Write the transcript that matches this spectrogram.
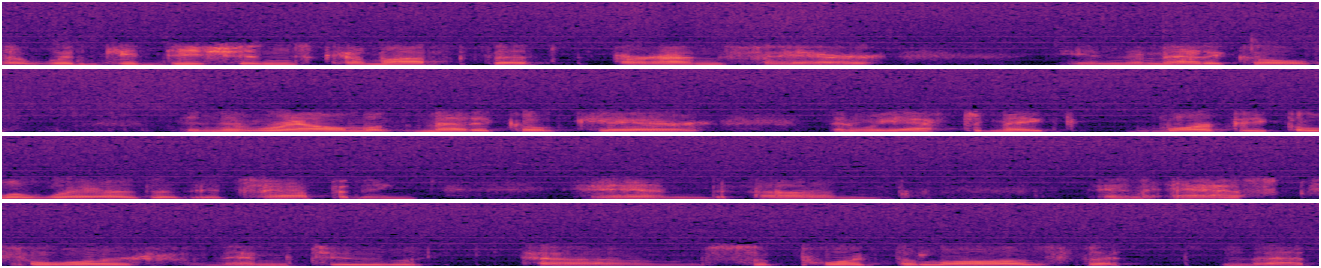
uh, when conditions come up that are unfair in the medical in the realm of medical care, then we have to make more people aware that it's happening, and um, and ask for them to um, support the laws that that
